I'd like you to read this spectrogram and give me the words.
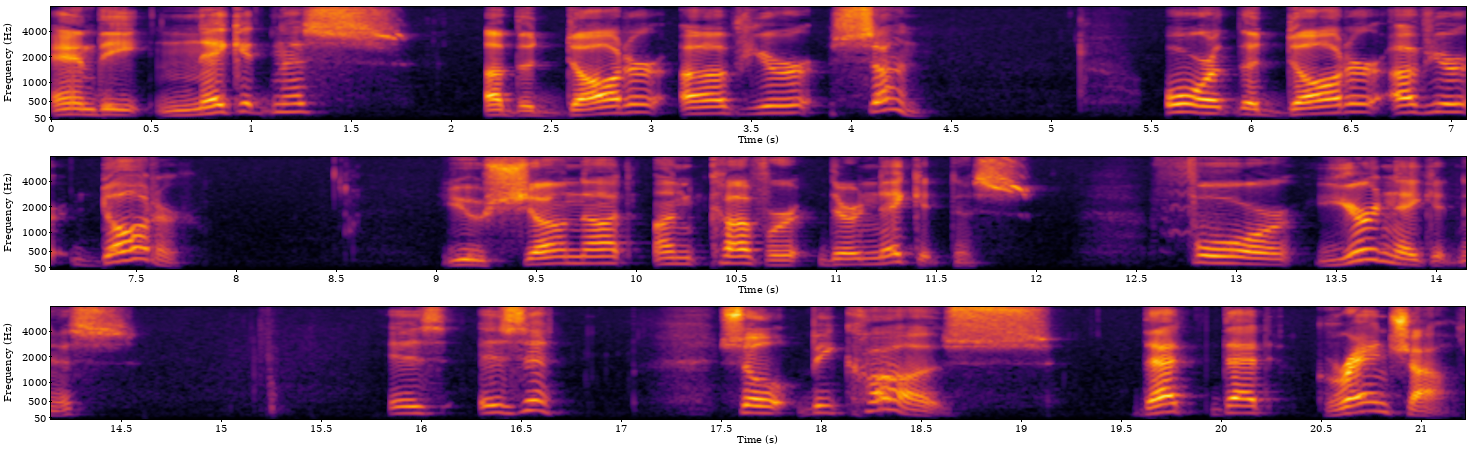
And the nakedness of the daughter of your son, or the daughter of your daughter, you shall not uncover their nakedness, for your nakedness is is it. So because that that grandchild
